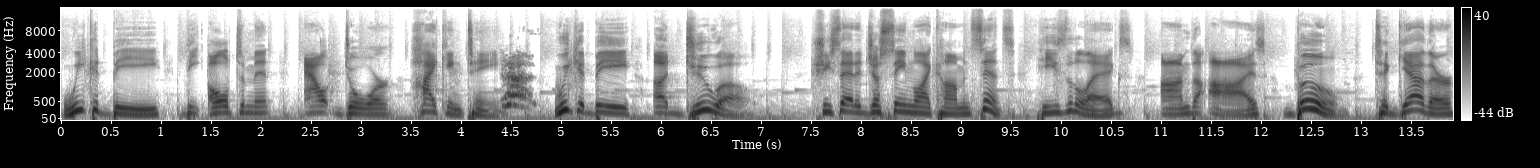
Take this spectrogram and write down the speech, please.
We could be the ultimate outdoor hiking team. We could be a duo. She said it just seemed like common sense. He's the legs, I'm the eyes. Boom. Together,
